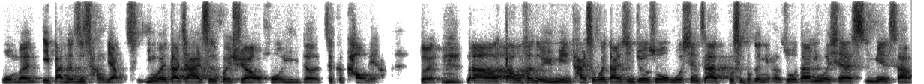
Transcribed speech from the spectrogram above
我们一般的日常养殖？因为大家还是会需要有获益的这个考量。对，嗯，那大部分的渔民还是会担心，就是说我现在不是不跟你合作，但因为现在市面上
